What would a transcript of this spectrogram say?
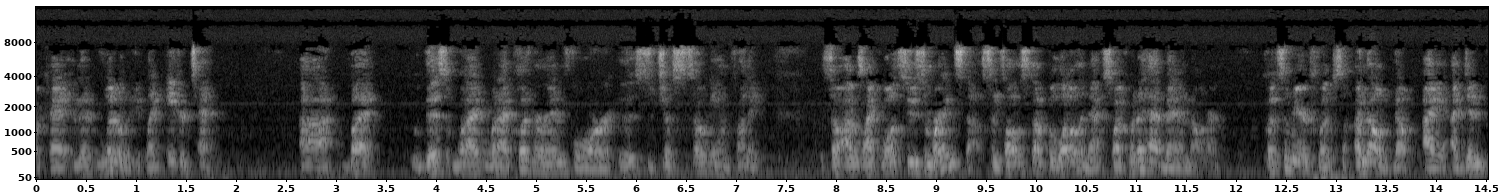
okay, and then literally like eight or ten. Uh, but this, what I what I put her in for, this is just so damn funny. So I was like, well, let's do some brain stuff since all the stuff below the neck. So I put a headband on her, put some ear clips. Oh no, no, I, I didn't.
